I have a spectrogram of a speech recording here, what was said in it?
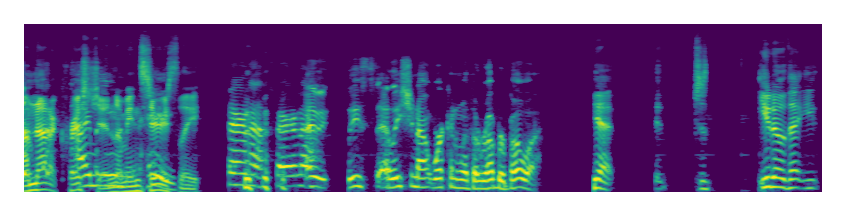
I'm not a Christian. I mean, mean, hey. seriously. Fair enough. Fair enough. At least at least you're not working with a rubber boa. Yeah, it just you know that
